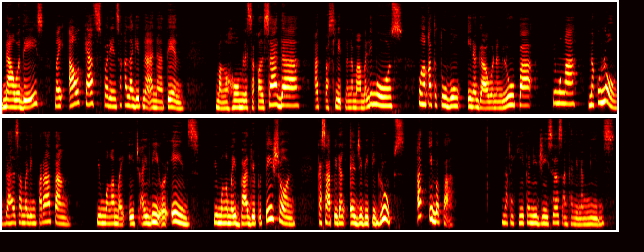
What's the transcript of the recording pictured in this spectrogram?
Nowadays, may outcasts pa rin sa kalagitnaan natin. Mga homeless sa kalsada at paslit na namamalimos, mga katutubong inagawan ng lupa, yung mga nakulong dahil sa maling paratang, yung mga may HIV or AIDS, yung mga may bad reputation, kasapi ng LGBT groups, at iba pa. Nakikita ni Jesus ang kanilang needs.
